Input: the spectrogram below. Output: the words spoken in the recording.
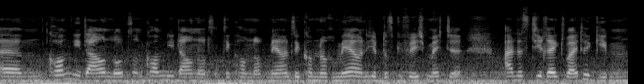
ähm, kommen die Downloads und kommen die Downloads und sie kommen noch mehr und sie kommen noch mehr und ich habe das Gefühl, ich möchte alles direkt weitergeben.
